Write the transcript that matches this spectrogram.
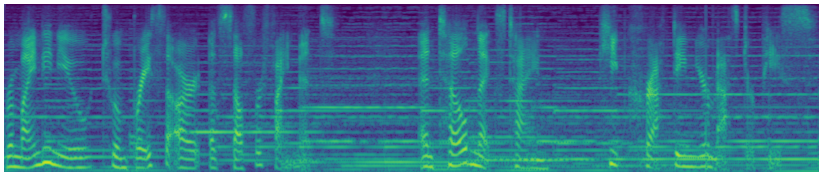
reminding you to embrace the art of self refinement. Until next time, keep crafting your masterpiece.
